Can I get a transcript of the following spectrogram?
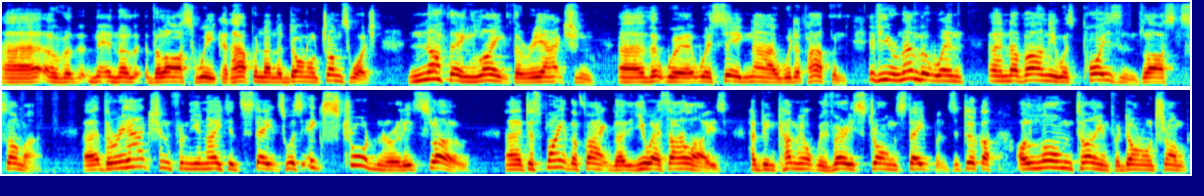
uh, over the, in the, the last week had happened under Donald Trump's watch, nothing like the reaction uh, that we're, we're seeing now would have happened. If you remember when uh, Navalny was poisoned last summer, uh, the reaction from the United States was extraordinarily slow, uh, despite the fact that US allies had been coming up with very strong statements. It took a, a long time for Donald Trump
